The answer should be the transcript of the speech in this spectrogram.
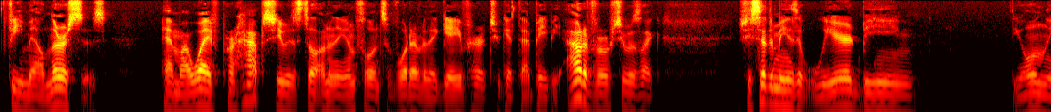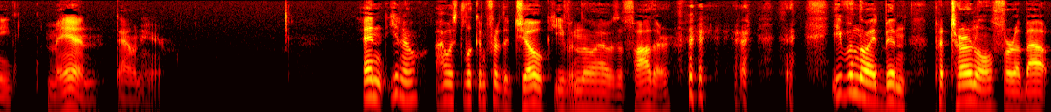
female nurses. And my wife, perhaps she was still under the influence of whatever they gave her to get that baby out of her. She was like, she said to me, Is it weird being the only man down here? And, you know, I was looking for the joke, even though I was a father. even though I'd been paternal for about,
